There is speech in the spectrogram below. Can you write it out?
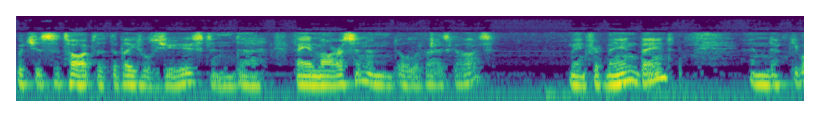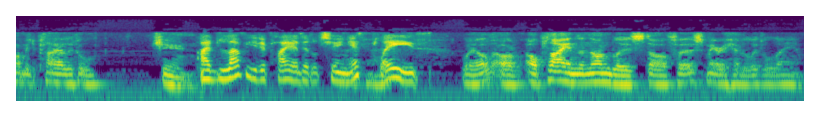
which is the type that the Beatles used, and uh, Van Morrison and all of those guys, Manfred Mann band. And uh, do you want me to play a little tune? I'd love you to play a little tune. Yes, Okay. please. Well, I'll, I'll play in the non-blues style first. Mary Had a Little Lamb.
